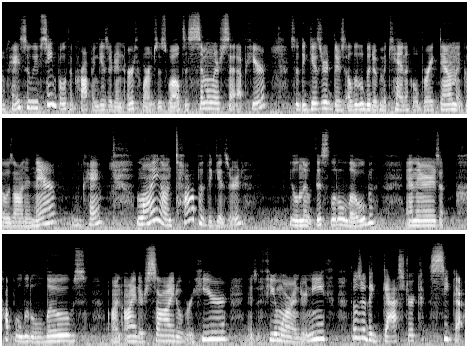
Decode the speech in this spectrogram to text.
Okay, so we've seen both a crop and gizzard in earthworms as well. It's a similar setup here. So the gizzard, there's a little bit of mechanical breakdown that goes on in there. Okay, lying on top of the gizzard, you'll note this little lobe, and there's a couple little lobes on either side over here. There's a few more underneath. Those are the gastric ceca,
